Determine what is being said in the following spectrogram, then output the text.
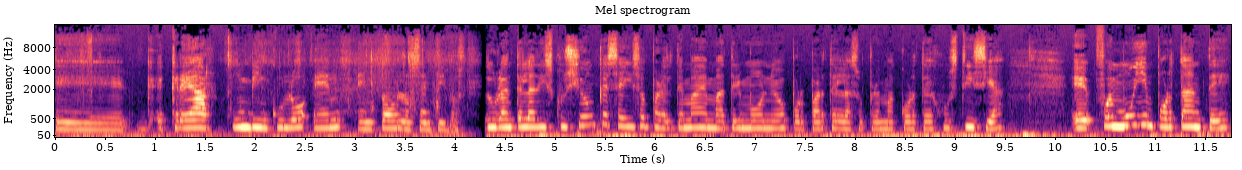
eh, crear un vínculo en, en todos los sentidos. Durante la discusión que se hizo para el tema de matrimonio por parte de la Suprema Corte de Justicia, eh, fue muy importante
